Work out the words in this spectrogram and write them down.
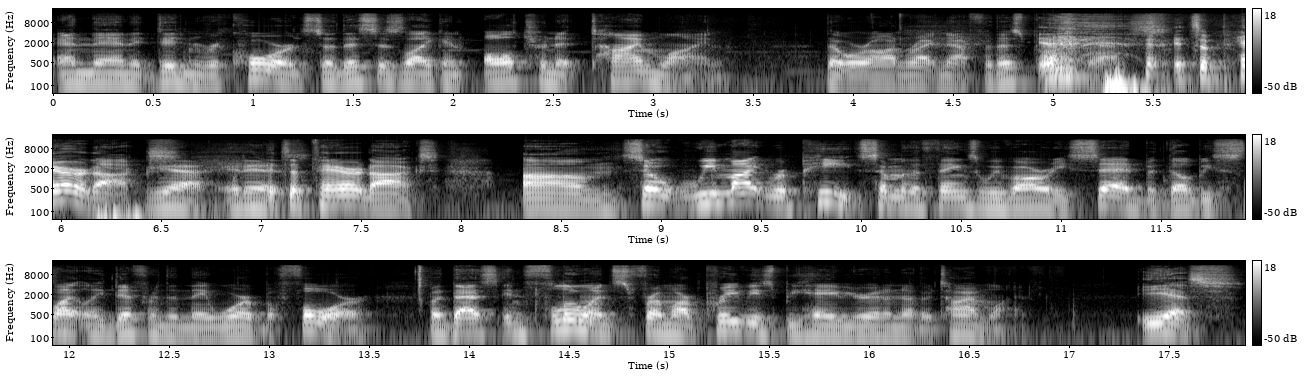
and then it didn't record. So this is like an alternate timeline that we're on right now for this podcast. it's a paradox. Yeah, it is. It's a paradox. Um, so we might repeat some of the things we've already said, but they'll be slightly different than they were before. But that's influenced from our previous behavior in another timeline. Yes,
